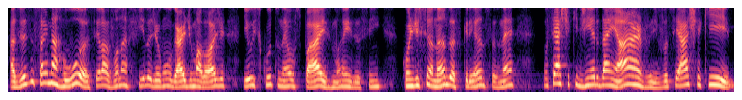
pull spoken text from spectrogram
Às vezes eu saio na rua, sei lá, vou na fila de algum lugar de uma loja e eu escuto, né, os pais, mães, assim, condicionando as crianças, né? Você acha que dinheiro dá em árvore? Você acha que,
